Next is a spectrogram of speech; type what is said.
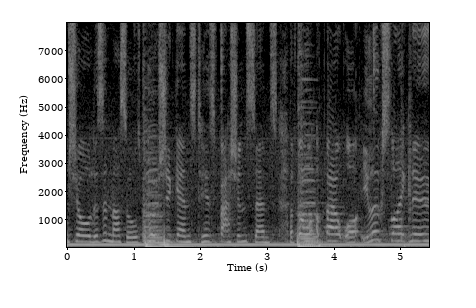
shoulders and muscles push against his fashion sense. I've thought about what he looks like nude.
